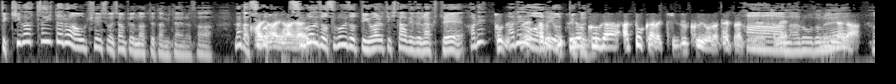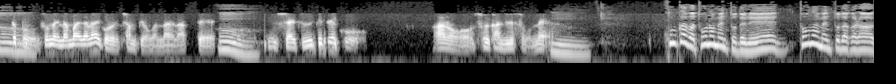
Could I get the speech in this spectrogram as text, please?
て気がついたら青木選手がチャンピオンになってたみたいなさ、なんかすごい,、はいはいはいはい、すごいぞ、すごいぞって言われてきたわけじゃなくて、あれそうです、ね、あれよ、あれよって実力が後から気づくようなタイプなんですね。なるほどね。みんなが、うん、多分そんなに名前がない頃にチャンピオンがなって、うん、いい試合続けて、こう、あの、そういう感じですもんね。うん今回はトーナメントでね、トーナメントだから、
